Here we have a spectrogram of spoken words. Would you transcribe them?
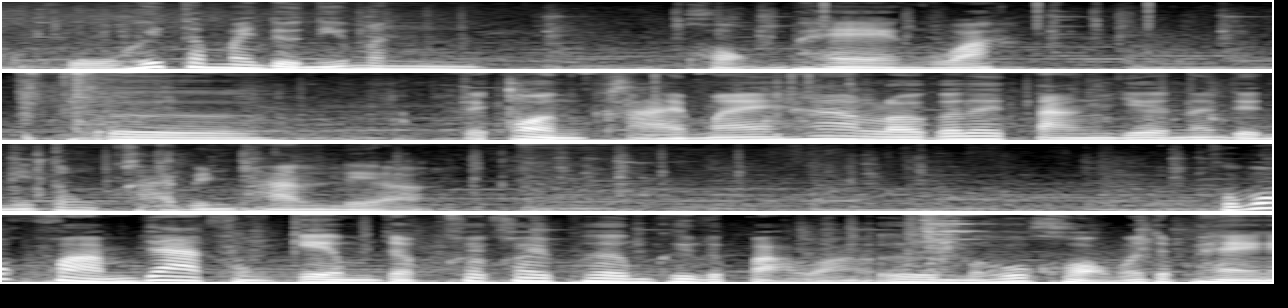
โอ้โหเฮ้ยทำไมเดี๋ยวนี้มันของแพงวะ เออ แต่ก่อนขายไม้ห้าร้อยก็ได้ตังค์เยอะนะ เดี๋ยวนี้ต้องขายเป็นพันเลยเหรอผมว่าความยากของเกมมันจะค่อยๆ เพิ่มขึ้นหรือเปล่าวะเออมือนว่าของมันจะแพง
